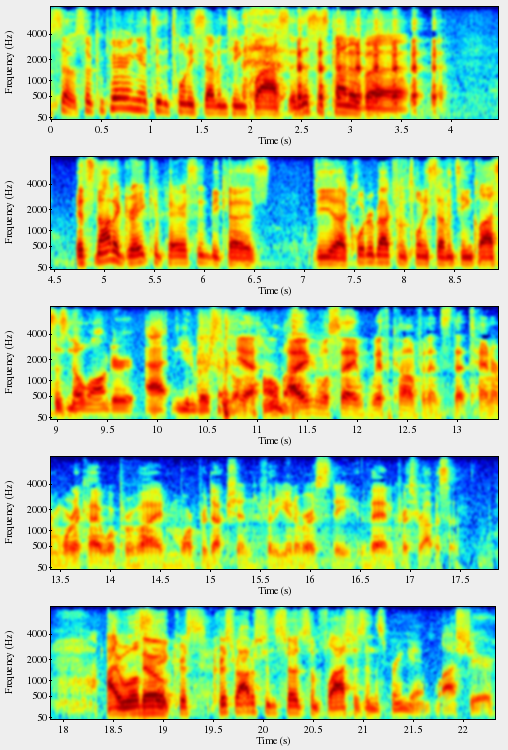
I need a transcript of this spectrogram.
so so comparing it to the 2017 class, and this is kind of a, it's not a great comparison because the uh, quarterback from the 2017 class is no longer at the University of Yeah, Oklahoma. I will say with confidence that Tanner Mordecai will provide more production for the university than Chris Robinson. I will No. say Chris Chris Robinson showed some flashes in the spring game last year.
